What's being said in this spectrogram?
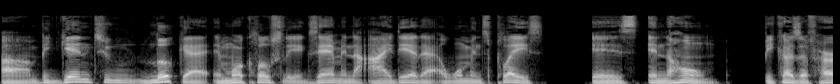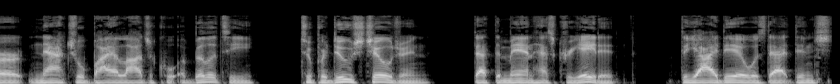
um, begin to look at and more closely examine the idea that a woman's place is in the home because of her natural biological ability to produce children that the man has created. The idea was that then she,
